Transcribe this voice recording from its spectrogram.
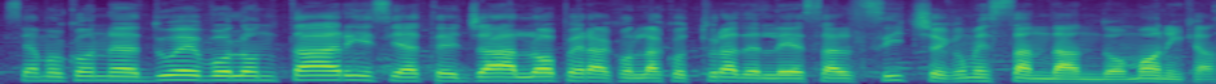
Siamo con due volontari, siete già all'opera con la cottura delle salsicce, come sta andando Monica?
